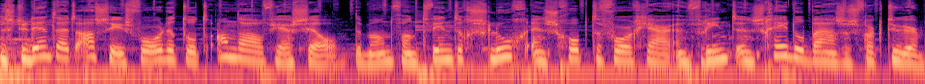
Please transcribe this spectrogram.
Een student uit Assen is veroordeeld tot anderhalf jaar cel. De man van 20 sloeg en schopte vorig jaar een vriend een schedelbasisfractuur.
